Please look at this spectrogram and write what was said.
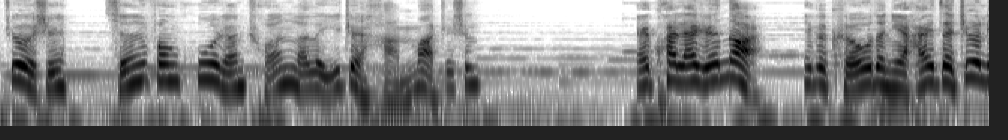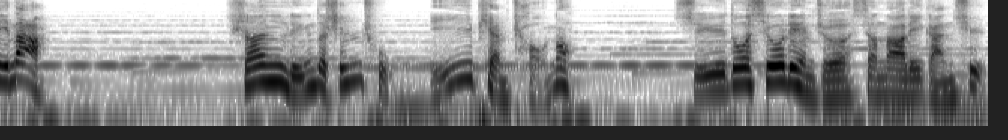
这时，前方忽然传来了一阵喊骂之声：“哎，快来人呐！那个可恶的女孩在这里呢！”山林的深处一片吵闹，许多修炼者向那里赶去。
